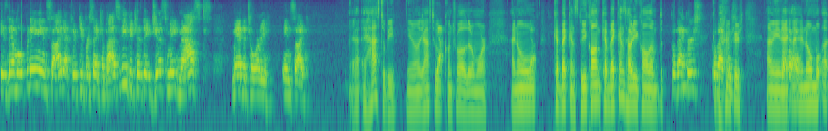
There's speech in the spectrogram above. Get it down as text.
is them opening inside at 50% capacity because they just made masks mandatory inside. It has to be. You know, you have to Yeah. control a little more. I know Yeah. Quebecans. Do you call them Quebecans? How do you call them? The Quebecers, Quebecers. Quebecers. I mean, I, I know mo- uh,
